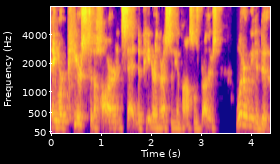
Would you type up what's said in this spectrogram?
they were pierced to the heart and said to Peter and the rest of the apostles, Brothers, what are we to do?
